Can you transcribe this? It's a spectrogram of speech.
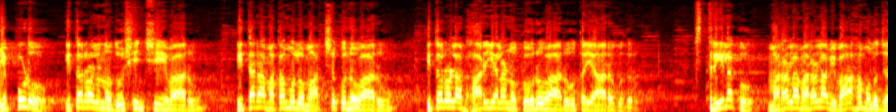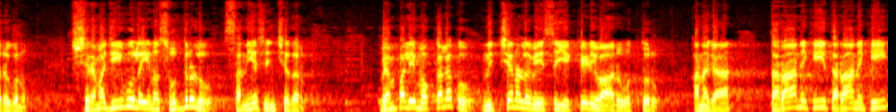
ఎప్పుడు ఇతరులను దూషించేవారు ఇతర మతములు మార్చుకునివారు ఇతరుల భార్యలను కోరువారు తయారగుదురు. స్త్రీలకు మరల మరల వివాహములు జరుగును. శ్రమజీవులైన శూద్రులు సన్యసించెదరు. వెంపలి మొక్కలకు నిచ్చెనలు వేసి ఎక్కిడివారు ఒత్తురు. అనగా తరానికి తరానికి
